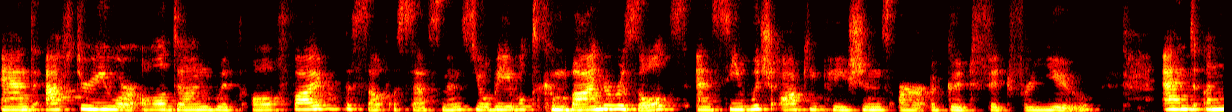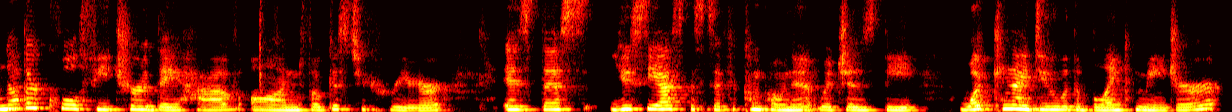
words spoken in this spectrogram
And after you are all done with all five of the self-assessments, you'll be able to combine your results and see which occupations are a good fit for you. And another cool feature they have on Focus to Career is this UCI specific component, which is the what can I do with a blank major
